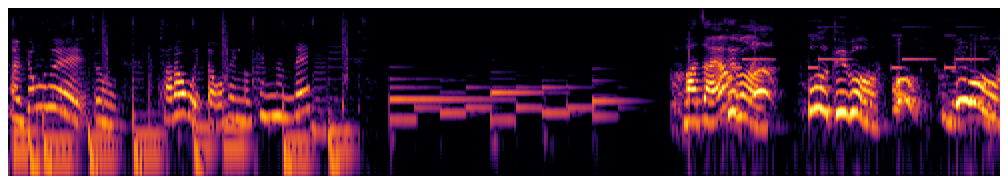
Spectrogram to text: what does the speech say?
아니, 평소에 좀 잘하고 있다고 생각했는데 맞아요? 대박! 와 대박! 우와.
